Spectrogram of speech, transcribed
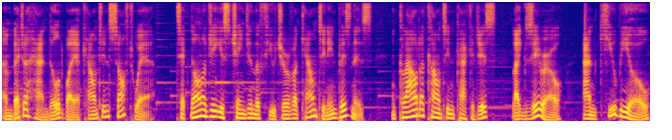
and better handled by accounting software. Technology is changing the future of accounting in business, and cloud accounting packages like Xero and QBO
